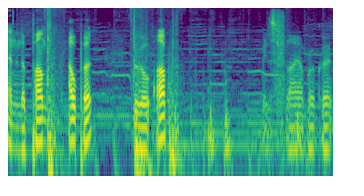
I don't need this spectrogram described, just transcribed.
And then the pump output will go up me just fly up real quick.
